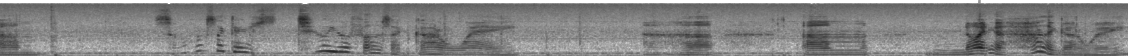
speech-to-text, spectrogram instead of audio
Um, so it looks like there's two UFOs that got away. Uh-huh. Um, no idea how they got away.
